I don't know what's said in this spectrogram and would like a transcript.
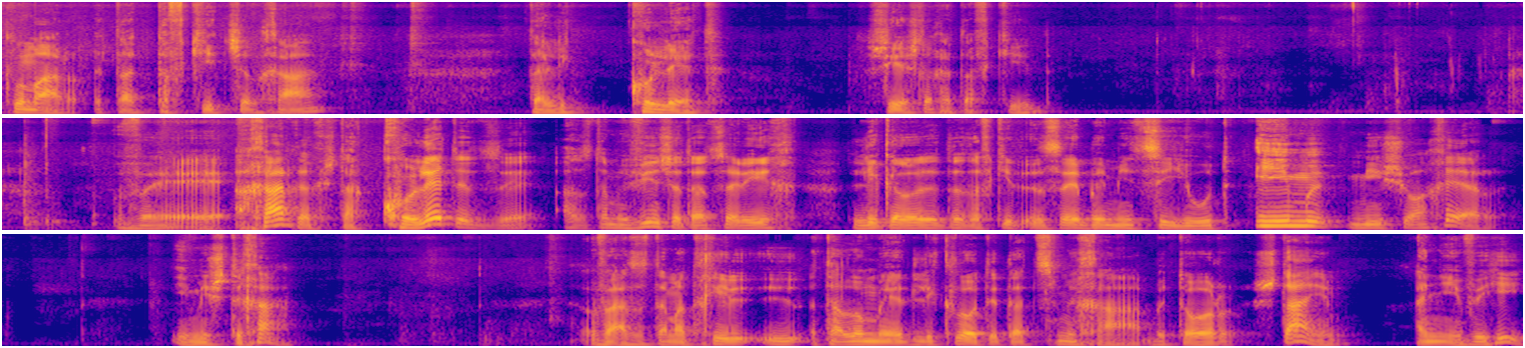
כלומר, את התפקיד שלך, אתה קולט שיש לך תפקיד, ואחר כך, כשאתה קולט את זה, אז אתה מבין שאתה צריך לגלות את התפקיד הזה במציאות עם מישהו אחר, עם אשתך. ואז אתה מתחיל, אתה לומד לקלוט את עצמך בתור שתיים, אני והיא,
